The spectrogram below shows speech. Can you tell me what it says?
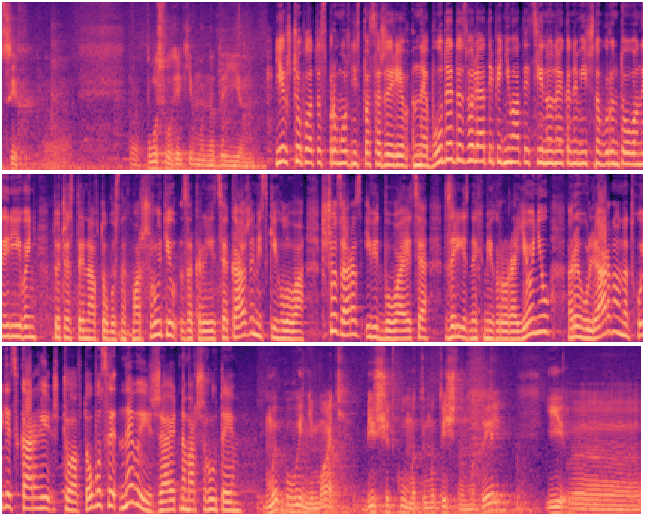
цих послуг, які ми надаємо. Якщо платоспроможність пасажирів не буде дозволяти піднімати ціну на економічно обґрунтований рівень, то частина автобусних маршрутів закриється, каже міський голова. Що зараз і відбувається з різних мікрорайонів. Регулярно надходять скарги, що автобуси не виїжджають на маршрути. Ми повинні мати більш чітку математичну модель і е,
